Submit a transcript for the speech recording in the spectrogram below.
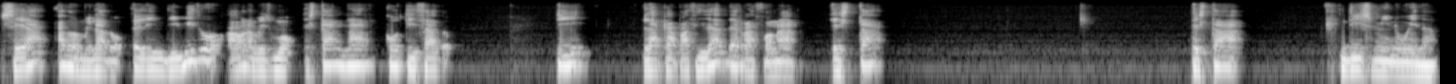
Se ha adormilado. El individuo ahora mismo está narcotizado y la capacidad de razonar está está disminuida.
